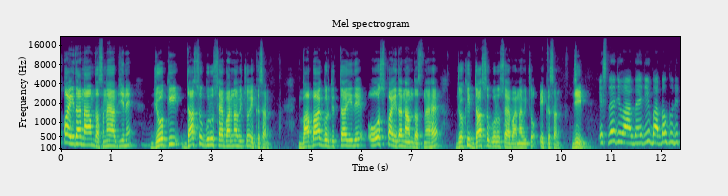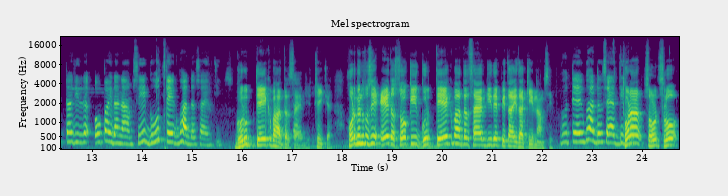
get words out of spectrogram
ਭਾਈ ਦਾ ਨਾਮ ਦੱਸਣਾ ਹੈ ਆਪ ਜੀ ਨੇ ਜੋ ਕਿ 10 ਗੁਰੂ ਸਾਹਿਬਾਨਾਂ ਵਿੱਚੋਂ ਇੱਕ ਸਨ। ਬਾਬਾ ਗੁਰਦਿੱਤਾ ਜੀ ਦੇ ਉਸ ਭਾਈ ਦਾ ਨਾਮ ਦੱਸਣਾ ਹੈ ਜੋ ਕਿ 10 ਗੁਰੂ ਸਾਹਿਬਾਨਾਂ ਵਿੱਚੋਂ ਇੱਕ ਸਨ। ਜੀ। ਇਸ ਦਾ ਜਵਾਬ ਹੈ ਜੀ ਬਾਬਾ ਗੁਰਦਿੱਤਾ ਜੀ ਦਾ ਉਹ ਭਾਈ ਦਾ ਨਾਮ ਸੀ ਗੁਰੂ ਤੇਗ ਬਹਾਦਰ ਸਾਹਿਬ ਜੀ। ਗੁਰੂ ਤੇਗ ਬਹਾਦਰ ਸਾਹਿਬ ਜੀ ਠੀਕ ਹੈ। ਹੁਣ ਮੈਨੂੰ ਤੁਸੀਂ ਇਹ ਦੱਸੋ ਕਿ ਗੁਰੂ ਤੇਗ ਬਹਾਦਰ ਸਾਹਿਬ ਜੀ ਦੇ ਪਿਤਾ ਜੀ ਦਾ ਕੀ ਨਾਮ ਸੀ? ਗੁਰੂ ਤੇਗ ਬਹਾਦਰ ਸਾਹਿਬ ਜੀ ਥੋੜਾ ਸਲੋ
